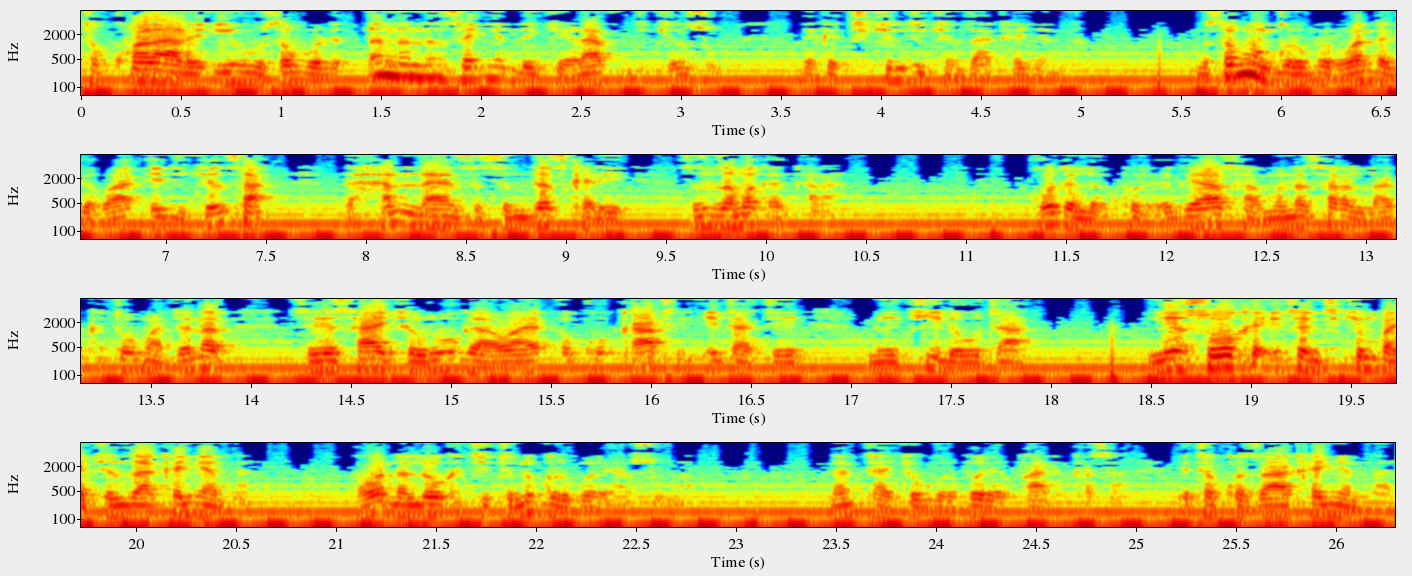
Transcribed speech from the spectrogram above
ta kwarara ihu saboda tsananin sanyin da ke ratsa jikinsu daga cikin jikin zakanyan nan. Musamman gurbur wanda gaba ɗaya jikinsa da hannayensa sun daskare sun zama kankara ko da lakur ya samu nasarar lakato majanar sai ya sake rugawa ya ɗauko katin itace mai ci da wuta ya soka icen cikin bakin zakanyar nan. A wannan lokaci tuni gurbur ya suma. Nan take gurbur ya faɗi ƙasa. Ita kwa zakanyar nan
